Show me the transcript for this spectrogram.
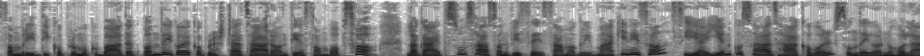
समृद्धिको प्रमुख बाधक बन्दै गएको भ्रष्टाचार अन्त्य सम्भव छ। लगायत सुशासन विशेष सामग्री बाँकी नै छ। सीआईएनको साझा खबर सुन्दै गर्नुहोला।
